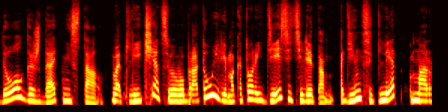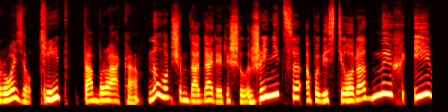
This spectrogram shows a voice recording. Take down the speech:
долго ждать не стал. В отличие от своего брата Уильяма, который 10 или там 11 лет морозил Кейт до брака. Ну, в общем, да, Гарри решила жениться, оповестила родных и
